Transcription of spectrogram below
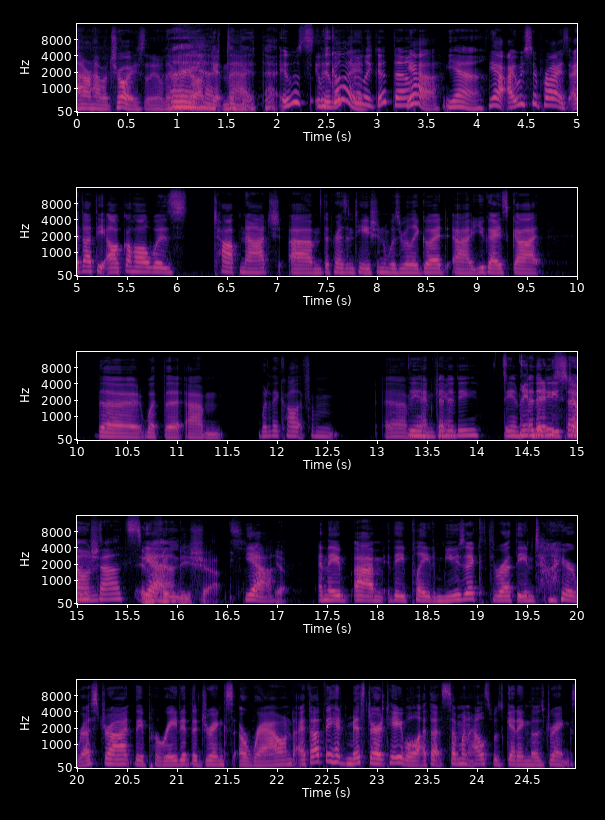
I don't have a choice. So there we go. I I'm getting that. get that. It was It was looked good. really good though. Yeah. Yeah. Yeah, I was surprised. I thought the alcohol was top notch. Um, the presentation was really good. Uh, you guys got the what the um, what do they call it from um, The Endgame? infinity the Infinity infinity, stone, Stone. shots. Yeah. Infinity shots. Yeah. Yep. And they um, they played music throughout the entire restaurant. They paraded the drinks around. I thought they had missed our table. I thought someone else was getting those drinks,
